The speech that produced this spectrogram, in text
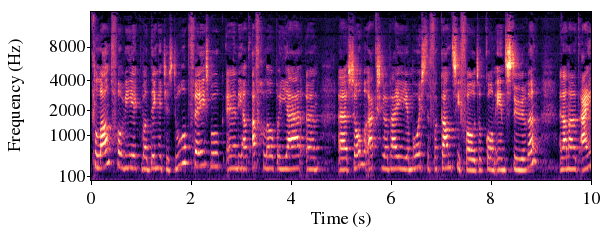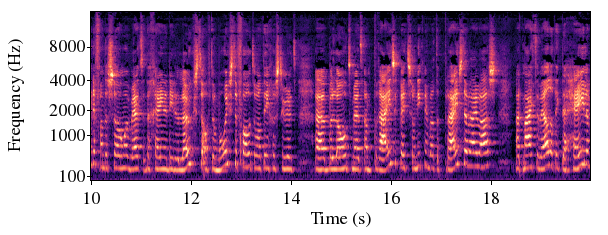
klant voor wie ik wat dingetjes doe op Facebook. En die had afgelopen jaar een uh, zomeractie waarbij je je mooiste vakantiefoto kon insturen. En dan aan het einde van de zomer werd degene die de leukste of de mooiste foto had ingestuurd uh, beloond met een prijs. Ik weet zo niet meer wat de prijs daarbij was. Maar het maakte wel dat ik de hele,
